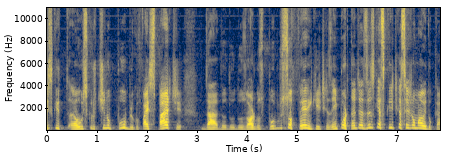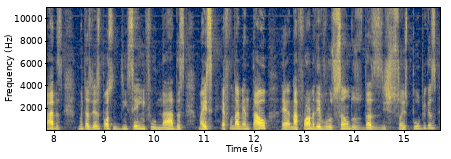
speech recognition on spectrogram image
ao escrutínio público, faz parte da, do, dos órgãos públicos sofrerem críticas. É importante, às vezes, que as críticas sejam mal educadas, muitas vezes possam ser infundadas, mas é fundamental, é, na forma de evolução dos, das instituições públicas,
